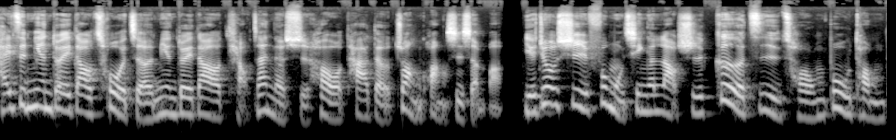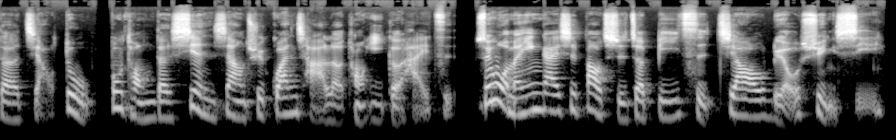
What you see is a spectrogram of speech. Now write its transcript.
孩子面对到挫折、面对到挑战的时候，他的状况是什么？也就是父母亲跟老师各自从不同的角度、不同的现象去观察了同一个孩子，所以我们应该是保持着彼此交流讯息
